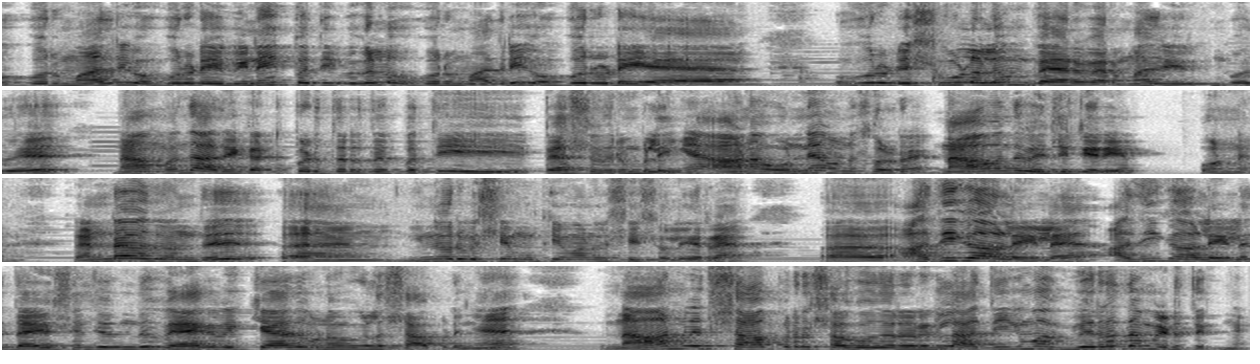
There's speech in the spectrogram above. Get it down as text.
ஒவ்வொரு மாதிரி ஒவ்வொருடைய வினைப்பதிவுகள் ஒவ்வொரு மாதிரி ஒவ்வொருடைய ஒவ்வொருடைய சூழலும் வேறு வேறு மாதிரி இருக்கும்போது நான் வந்து அதை கட்டுப்படுத்துறதை பற்றி பேச விரும்பலைங்க. ஆனால் ஒன்றே ஒன்று சொல்கிறேன் நான் வந்து வெஜிடேரியன் ஒன்று ரெண்டாவது வந்து இன்னொரு விஷயம் முக்கியமான விஷயம் சொல்லிடுறேன். அதிகாலையில் அதிகாலையில் தயவு செஞ்சு வந்து வேக வைக்காத உணவுகளை சாப்பிடுங்க. நான்வெஜ் சாப்பிட்ற சகோதரர்கள் அதிகமாக விரதம் எடுத்துக்குங்க.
